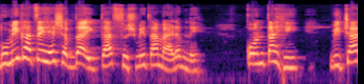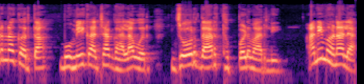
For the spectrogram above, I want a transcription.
भूमिकाचे हे शब्द ऐकताच सुष्मिता मॅडमने कोणताही विचार न करता भूमिकाच्या घालावर जोरदार थप्पड मारली आणि म्हणाल्या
